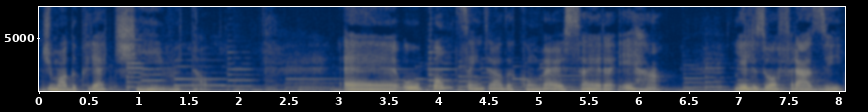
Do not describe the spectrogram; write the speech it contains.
de modo criativo e tal. É, o ponto central da conversa era errar. E ele usou a frase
